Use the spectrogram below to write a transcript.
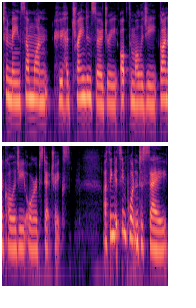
to mean someone who had trained in surgery, ophthalmology, gynecology, or obstetrics. I think it's important to say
